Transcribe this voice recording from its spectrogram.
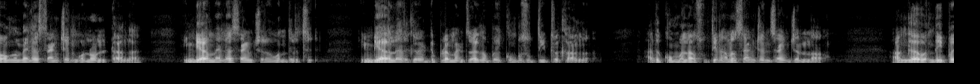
அவங்க மேலே சேங்ஷன் கொண்டு வந்துட்டாங்க. இந்தியா மேலே சேங்ஷனும் வந்துருச்சு. இந்தியாவில் இருக்கிற டிப்ளமேட்ஸ் அங்கே போய் கும்பு சுற்றிட்டு இருக்காங்க. அது கும்பெல்லாம் சுற்றினாலும் சேங்ஷன் சேங்ஷன் தான். அங்கே வந்து இப்போ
